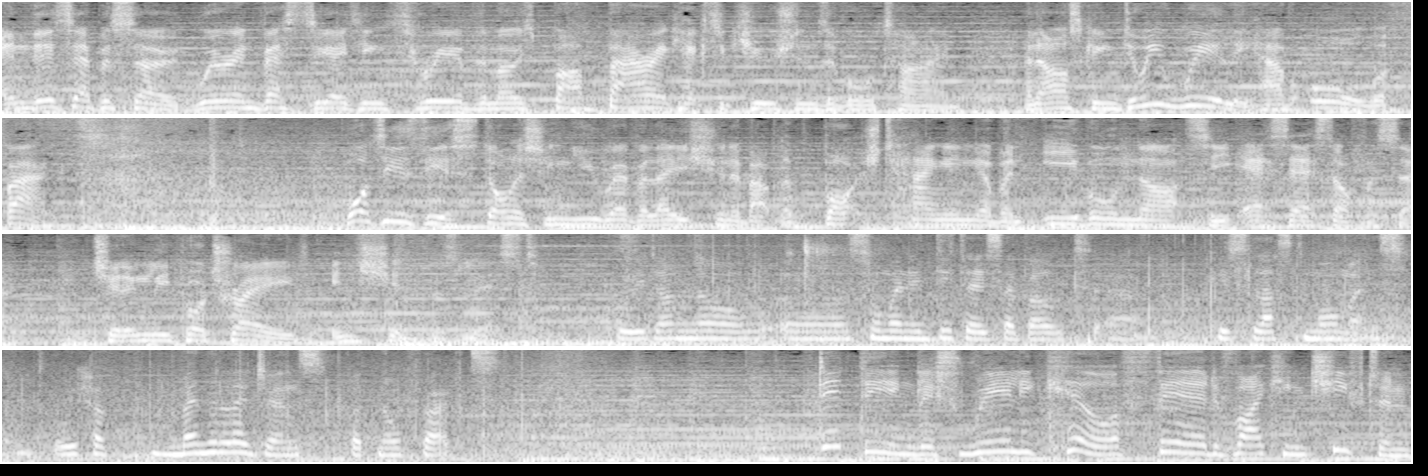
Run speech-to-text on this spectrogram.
In this episode, we're investigating three of the most barbaric executions of all time and asking do we really have all the facts? What is the astonishing new revelation about the botched hanging of an evil Nazi SS officer, chillingly portrayed in Schindler's List? We don't know uh, so many details about uh, his last moments. We have many legends, but no facts. Did the English really kill a feared Viking chieftain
